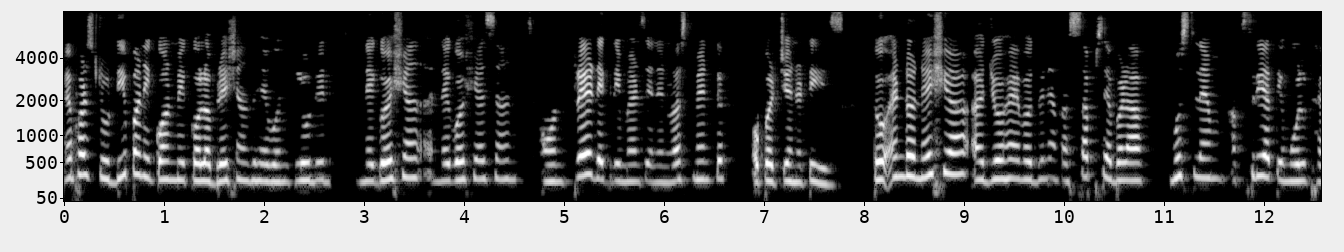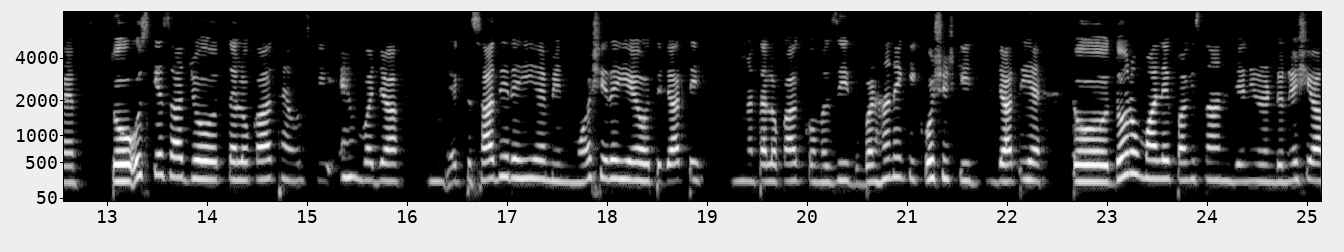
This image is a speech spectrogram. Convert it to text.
Efforts to deepen economic collaborations have included negotiations on trade agreements and investment opportunities. تو انڈونیشیا جو ہے وہ دنیا کا سب سے بڑا مسلم اکثریتی ملک ہے تو اس کے ساتھ جو تعلقات ہیں اس کی اہم وجہ اقتصادی رہی ہے مین معاشی رہی ہے اور تجارتی تعلقات کو مزید بڑھانے کی کوشش کی جاتی ہے۔ تو دونوں ممالک، پاکستان یعنی اور انڈونیشیا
